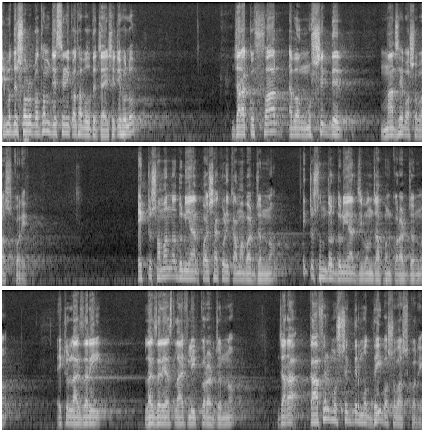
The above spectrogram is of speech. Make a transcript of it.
এর মধ্যে সর্বপ্রথম যে শ্রেণি কথা বলতে চাই, সেটি হলো যারা কুফফার এবং মুশ্রিকদের মাঝে বসবাস করে। একটু সামান্য দুনিয়ার পয়সা কড়ি কামাবার জন্য, একটু সুন্দর দুনিয়ার জীবন যাপন করার জন্য, একটু লাক্সারি, লাক্সারিয়াস লাইফ লিড করার জন্য, যারা কাফের মুশ্রিকদের মধ্যেই বসবাস করে,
